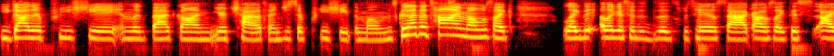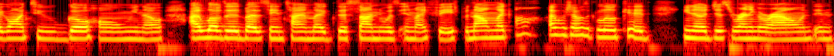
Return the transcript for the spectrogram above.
You got to appreciate and look back on your childhood and just appreciate the moments. Because at the time, I was like, like the, like I said, the, the, potato sack. I was like, this. I want to go home. You know, I loved it, but at the same time, like the sun was in my face. But now I'm like, oh, I wish I was like a little kid. You know, just running around and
